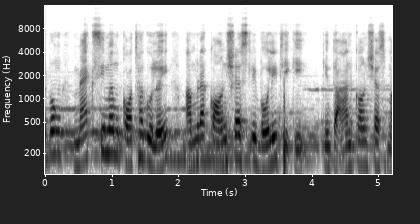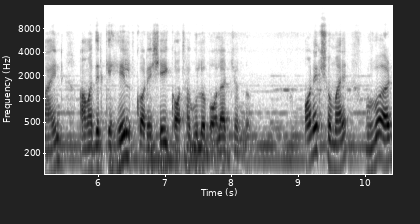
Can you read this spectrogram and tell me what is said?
এবং ম্যাক্সিমাম কথাগুলোই আমরা কনসিয়াসলি বলি ঠিকই, কিন্তু আনকনসিয়াস মাইন্ড আমাদেরকে হেল্প করে সেই কথাগুলো বলার জন্য। অনেক সময় ওয়ার্ড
